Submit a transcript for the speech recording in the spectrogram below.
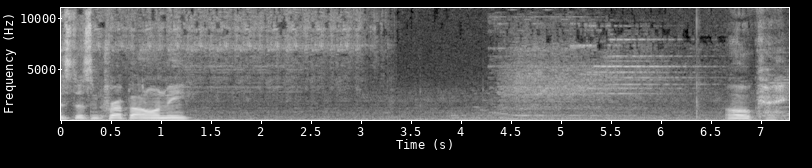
This doesn't crap out on me. Okay.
